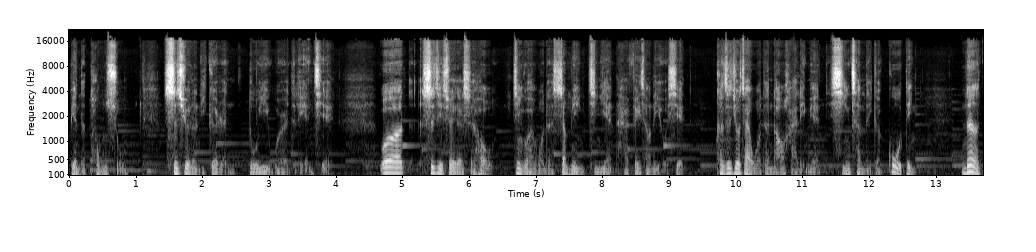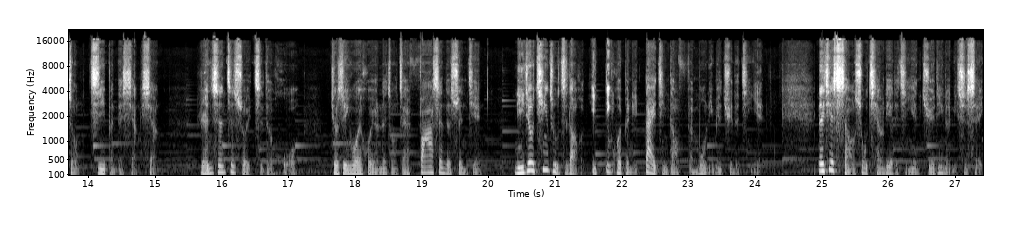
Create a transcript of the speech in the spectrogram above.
变得通俗，失去了你个人独一无二的连接。我十几岁的时候，尽管我的生命经验还非常的有限，可是就在我的脑海里面形成了一个固定那种基本的想象：人生之所以值得活。就是因为会有那种在发生的瞬间，你就清楚知道一定会被你带进到坟墓里面去的经验。那些少数强烈的经验决定了你是谁，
